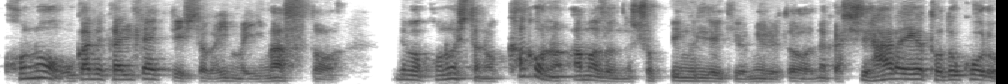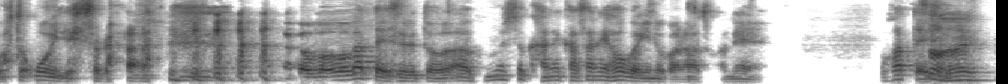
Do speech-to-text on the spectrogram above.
このお金借りたいっていう人が今いますと。でもこの人の過去の Amazon のショッピング履歴を見ると、なんか支払いが滞ること多いですとか、なんか分かったりすると、あ、この人金貸さない方がいいのかなとかね。分かったりする。そう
